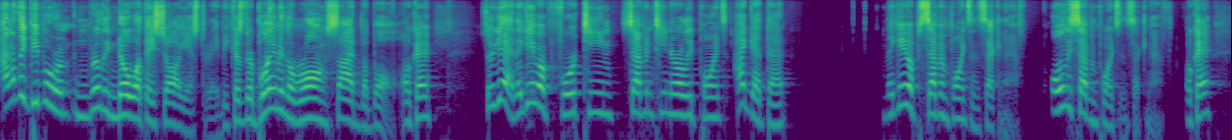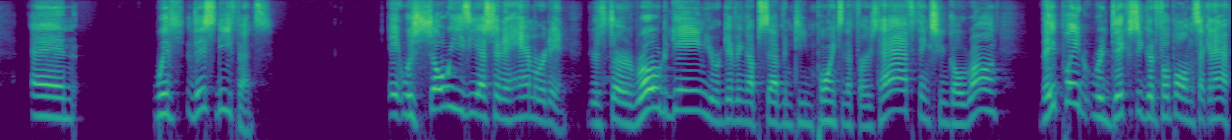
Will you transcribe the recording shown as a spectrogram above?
I don't think people really know what they saw yesterday because they're blaming the wrong side of the ball. Okay. So, yeah, they gave up 14, 17 early points. I get that. They gave up seven points in the second half. Only seven points in the second half. Okay. And with this defense, it was so easy yesterday to hammer it in. Your third road game, you were giving up 17 points in the first half. Things can go wrong. They played ridiculously good football in the second half.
